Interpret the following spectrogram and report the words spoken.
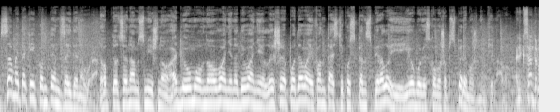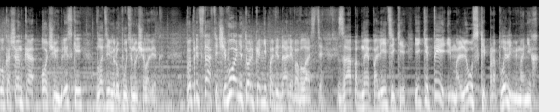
саме такий контент зайде на ура. Тобто це нам смішно, а для умовного вані на дивані лише подавай фантастику з конспірології і обов'язково щоб з переможним фіналом. Александр Лукашенко очень близкий Владимиру Путину человек. Вы представьте, чего они только не повидали во власти. Западные политики и киты, и моллюски проплыли мимо них.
